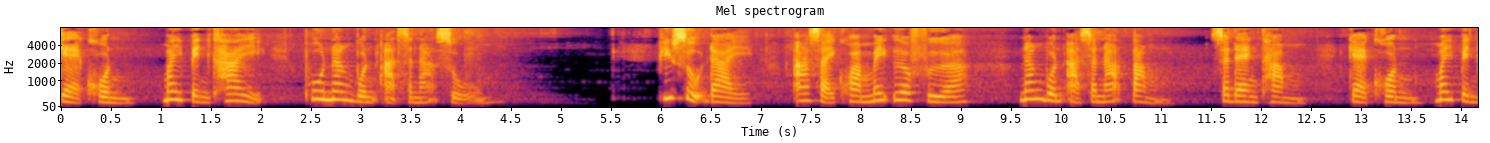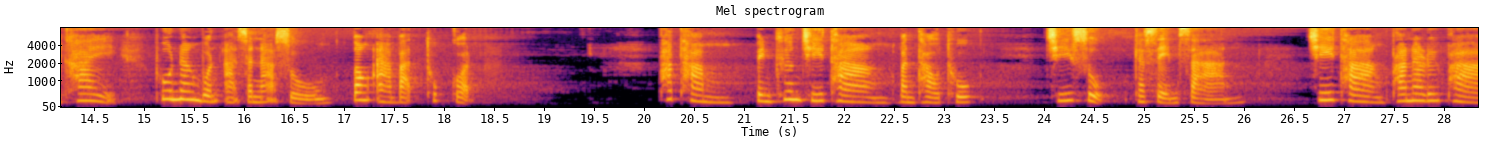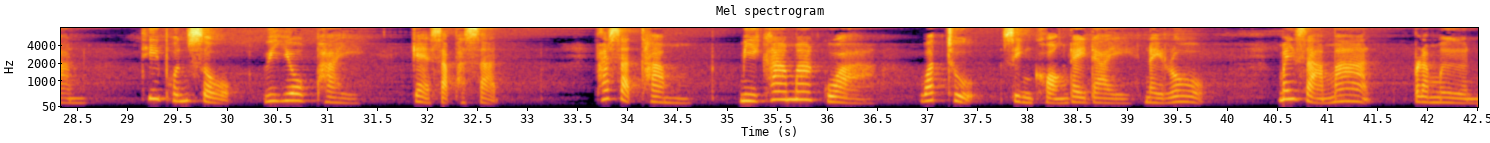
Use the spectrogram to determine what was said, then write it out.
แก่คนไม่เป็นไข้ ผู้นั่งบนอาสนะสูงพิสุใด อาศัยความไม่เอื้อเฟื้อ นั่งบนอาสนะต่ำแสดงธรรม แก่คนไม่เป็นไข้ ผู้นั่งบนอาสนะสูงต้องอาบัตทุกกฎ พระธรรมเป็นเครื่องชี้ทาง บรรเทาทุกข์ ชี้สุขเกษมสาร ชี้ทางพระนรุพานที่พ้นโศก วิโยคภัย แก่สรรพสัตว์พระสัตธรรมมีค่ามากกว่า วัตถุสิ่งของใด ๆ ในโลก ไม่สามารถประเมิน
